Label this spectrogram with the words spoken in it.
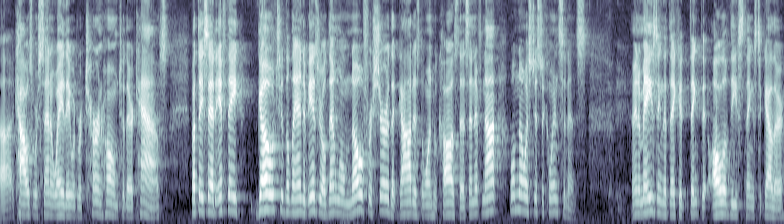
uh, cows were sent away, they would return home to their calves. But they said if they go to the land of Israel, then we'll know for sure that God is the one who caused this. And if not, we'll know it's just a coincidence. I mean, amazing that they could think that all of these things together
